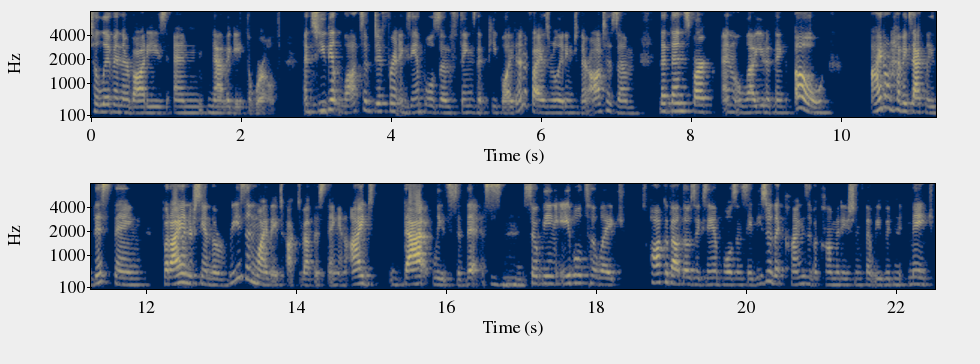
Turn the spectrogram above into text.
to live in their bodies and navigate the world. And so you get lots of different examples of things that people identify as relating to their autism that then spark and allow you to think, oh, I don't have exactly this thing, but I understand the reason why they talked about this thing. And I that leads to this. Mm-hmm. So being able to like talk about those examples and say these are the kinds of accommodations that we would make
